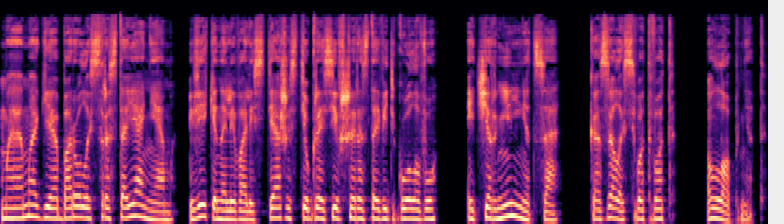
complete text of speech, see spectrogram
Моя магия боролась с расстоянием, веки наливались тяжестью, грозившей раздавить голову, и чернильница, казалось, вот-вот лопнет.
